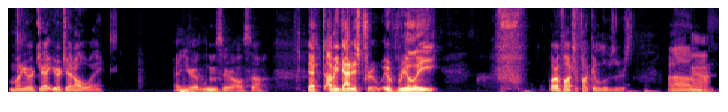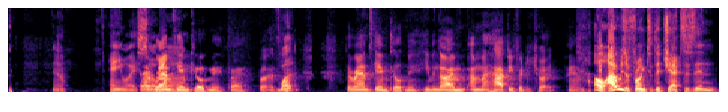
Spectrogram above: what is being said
When you're a jet, you're a jet all the way. And you're a loser also. That I mean, that is true. It really, what a bunch of fucking losers. Um, yeah. Anyway, That so Rams uh, game killed me, but but it's What? fine. The Rams game killed me, even though I'm I'm happy for Detroit. Man. Oh, I was referring to the Jets as in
